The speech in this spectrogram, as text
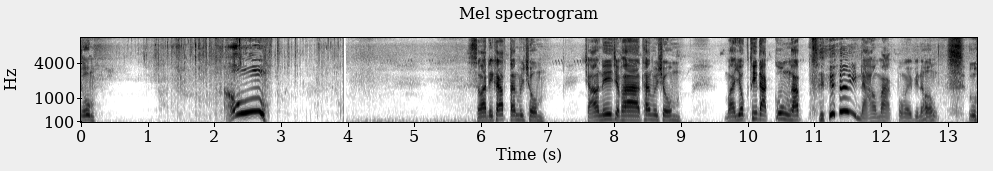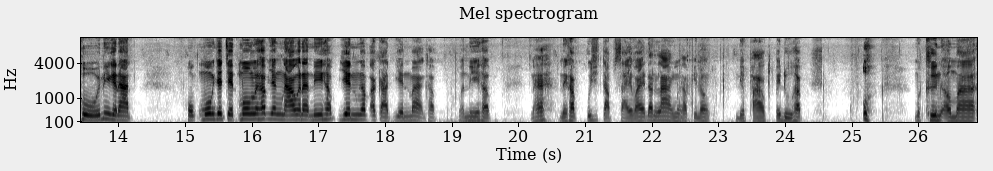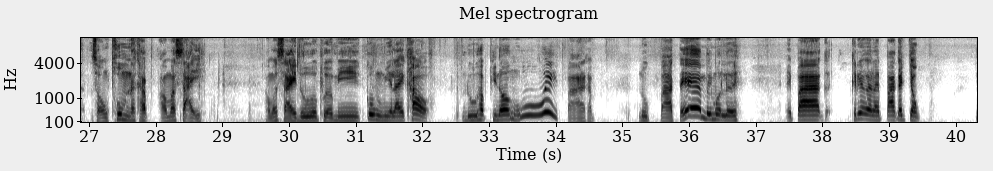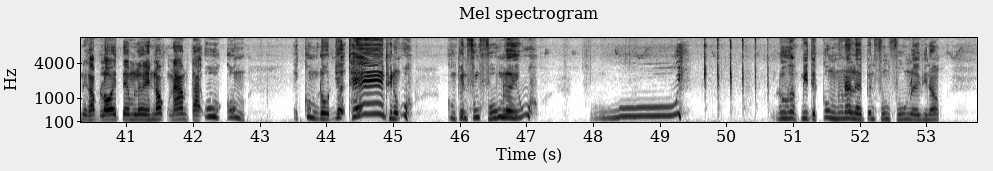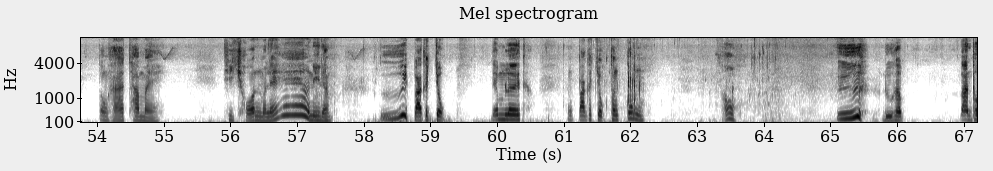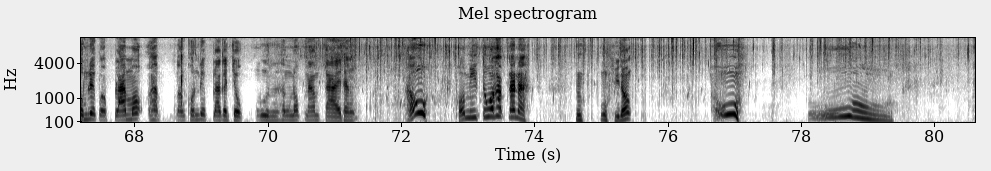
ชม เอาสวัสดีครับท่านผู้ชม เช้านี้จะพาท่านผู้ชม มายกที่ดักกุ้งครับ หนาวมากพ่อแม่พี่น้อง โอ้โห นี่ขนาดหกโมงจะเจ็ดโมงเลยครับ ยังหนาวขนาดนี้ครับ เย็นครับ อากาศเย็นมากครับ วันนี้ครับ นะนี่ครับ อุยตับใส่ไว้ด้านล่างนะครับ พี่น้อง เดี๋ยวพาไปดูครับโอ้เมื่อคืนเอามาสองทุ่มนะครับ เอามาใส่ เอามาใส่ดูเผื่อมีกุ้งมีอะไรเข้า ดูครับพี่น้องอุ้ยปลาครับ ลูกปลาเต็มไปหมดเลย ไอปลาเขาเรียกอะไรปลากระจกนี่ครับลอยเต็มเลยนอกน้ำตายอู้กุ้งไอกุ้งโดดเยอะแท้พี่น้องอู้กุ้งเป็นฟุ้งๆเลยอู้อู้ดูครับมีแต่กุ้งทั้งนั้นเลยเป็นฟุ้งๆเลยพี่น้อง ต้องหาทำไมที่ช้อนมาแล้วนี่นะเอ้ยปลากระจก เต็มเลย ทั้งปลากระจกทั้งกุ้ง เอาเออดูครับ บ้านผมเรียกว่าปลาเมาะครับ บางคนเรียกปลากระจกดูทั้งนกน้ำตายทั้ง เอาพอมีตัวครับนั่นน่ะนู่พี่น้องเอาโอ้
